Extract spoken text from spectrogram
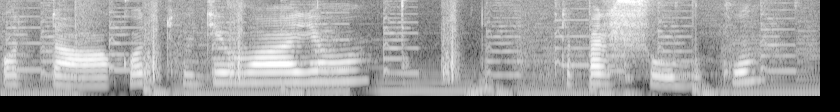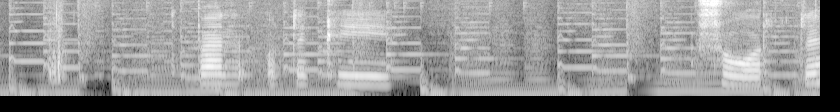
Отак от вдіваємо. Тепер шубку. Тепер отакі шорти,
